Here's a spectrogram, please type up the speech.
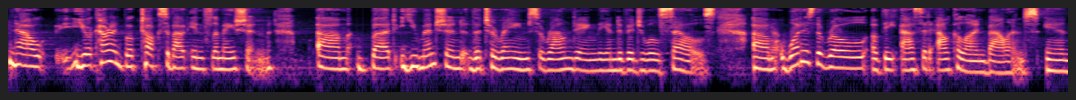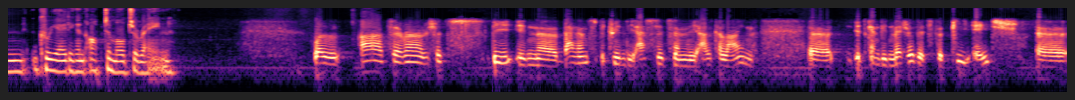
Now, your current book talks about inflammation, um, but you mentioned the terrain surrounding the individual cells. Um, yeah. What is the role of the acid alkaline balance in creating an optimal terrain? Well, our terrain should be in uh, balance between the acids and the alkaline. Uh, it can be measured. It's the pH. Uh,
